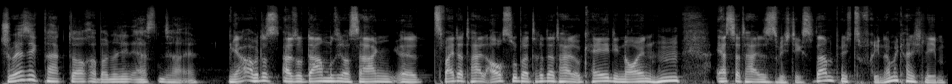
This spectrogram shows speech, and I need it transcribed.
Jurassic Park doch, aber nur den ersten Teil. Ja, aber das, also da muss ich auch sagen, äh, zweiter Teil auch super, dritter Teil okay, die neuen, hm, erster Teil ist das Wichtigste. Damit bin ich zufrieden, damit kann ich leben.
